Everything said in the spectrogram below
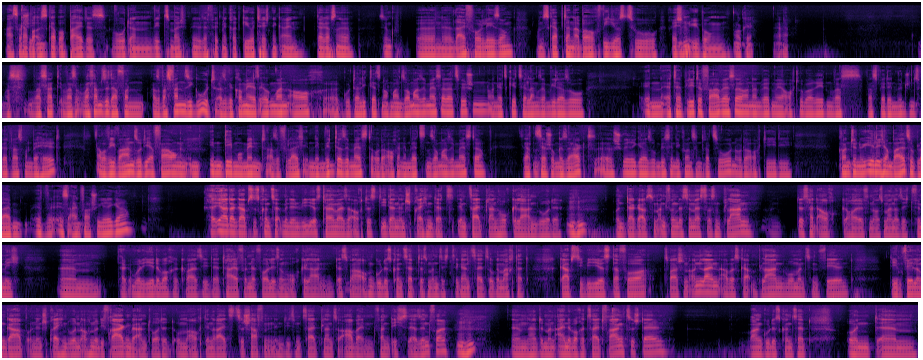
Ah, es, gab, es gab auch beides, wo dann, wie zum Beispiel, da fällt mir gerade Geotechnik ein, da gab es eine, äh, eine Live-Vorlesung und es gab dann aber auch Videos zu Rechenübungen. Mhm. Okay. Ja. ja. Was, was, hat, was, was haben Sie davon, also was fanden Sie gut? Also wir kommen ja jetzt irgendwann auch, äh, gut, da liegt jetzt nochmal ein Sommersemester dazwischen und jetzt geht es ja langsam wieder so in etablierte Fahrwässer und dann werden wir ja auch drüber reden, was, was wäre denn wünschenswert, was man behält. Aber wie waren so die Erfahrungen in, in dem Moment? Also vielleicht in dem Wintersemester oder auch in dem letzten Sommersemester? Sie hatten es ja schon gesagt, äh, schwieriger so ein bisschen die Konzentration oder auch die, die kontinuierlich am Ball zu bleiben, äh, ist einfach schwieriger. Äh, ja, da gab es das Konzept mit den Videos teilweise auch, dass die dann entsprechend der, im Zeitplan hochgeladen wurde. Mhm. Und da gab es am Anfang des Semesters einen Plan und das hat auch geholfen aus meiner Sicht für mich. Ähm, da wurde jede Woche quasi der Teil von der Vorlesung hochgeladen. Das war auch ein gutes Konzept, dass man sich die ganze Zeit so gemacht hat. Gab es die Videos davor zwar schon online, aber es gab einen Plan, wo man es empfehlen die Empfehlung gab und entsprechend wurden auch nur die Fragen beantwortet, um auch den Reiz zu schaffen, in diesem Zeitplan zu arbeiten. Fand ich sehr sinnvoll. Mhm. Ähm, da hatte man eine Woche Zeit, Fragen zu stellen. War ein gutes Konzept. Und ähm,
